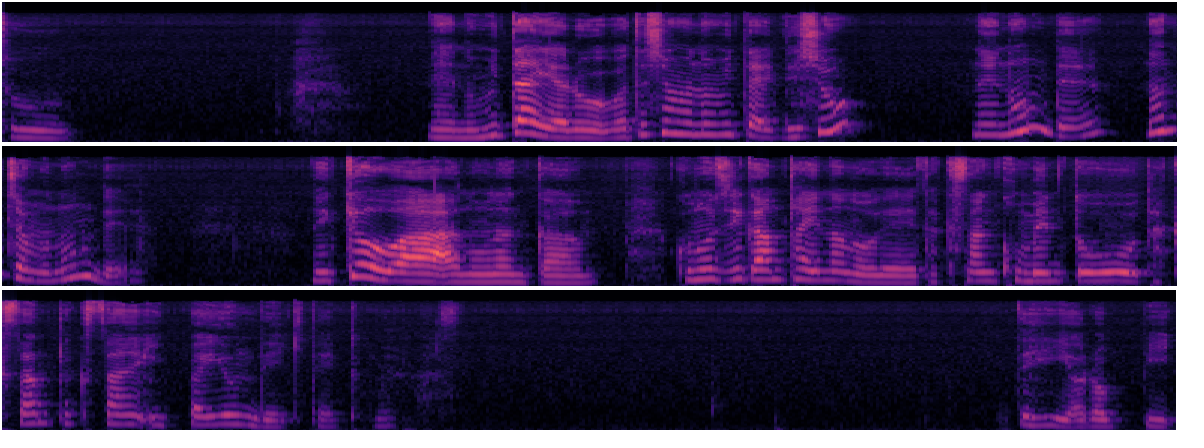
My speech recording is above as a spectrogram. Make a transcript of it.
そう。ね飲みたいやろ。う私も飲みたい。でしょ？ね飲んで。なんちゃんも飲んで。ね今日はあのなんかこの時間帯なのでたくさんコメントをたくさんたくさんいっぱい読んでいきたいと思います。ぜひよろっぴ。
